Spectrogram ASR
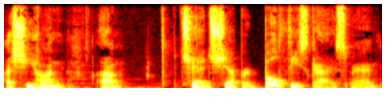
a Shihan. Um, Chad Shepard. Both these guys, man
